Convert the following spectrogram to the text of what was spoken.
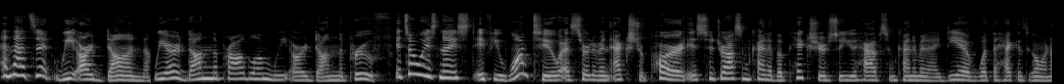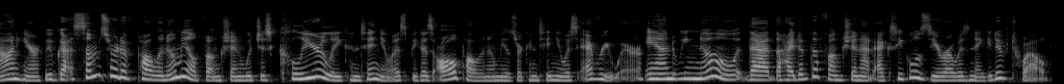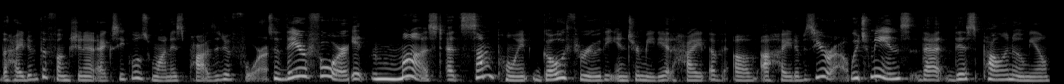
And that's it. We are done. We are done the problem. We are done the proof. It's always nice if you want to, as sort of an extra part, is to draw some kind of a picture so you have some kind of an idea of what the heck is going on here. We've got some sort of polynomial function which is clearly continuous because all polynomials are continuous everywhere. And we know that the height of the function at x equals 0 is negative 12. The height of the function at x equals 1 is positive 4. So therefore, it must at some point go through the intermediate height of, of a height of 0, which means that this polynomial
